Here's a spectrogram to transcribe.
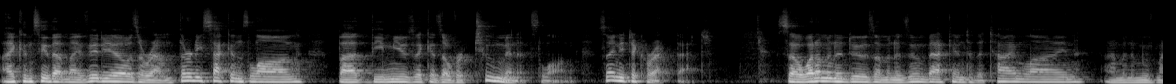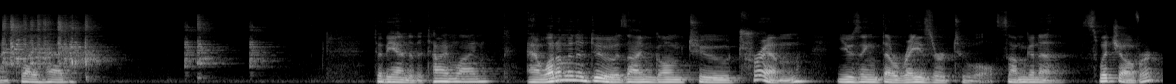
I can see that my video is around 30 seconds long, but the music is over two minutes long. So I need to correct that. So what I'm going to do is I'm going to zoom back into the timeline. I'm going to move my playhead to the end of the timeline. And what I'm going to do is I'm going to trim using the razor tool. So I'm going to switch over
